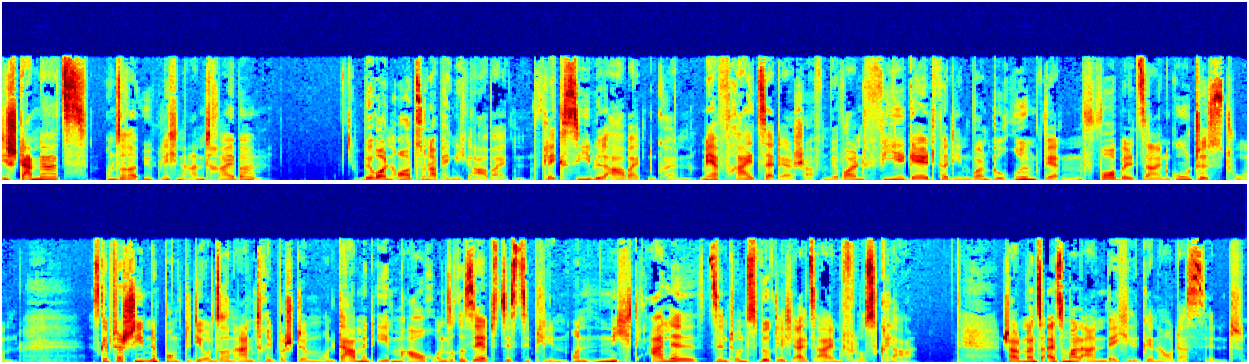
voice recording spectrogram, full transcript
Die Standards unserer üblichen Antreiber, wir wollen ortsunabhängig arbeiten, flexibel arbeiten können, mehr Freizeit erschaffen, wir wollen viel Geld verdienen, wollen berühmt werden, ein Vorbild sein, Gutes tun. Es gibt verschiedene Punkte, die unseren Antrieb bestimmen und damit eben auch unsere Selbstdisziplin. Und nicht alle sind uns wirklich als Einfluss klar. Schauen wir uns also mal an, welche genau das sind.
